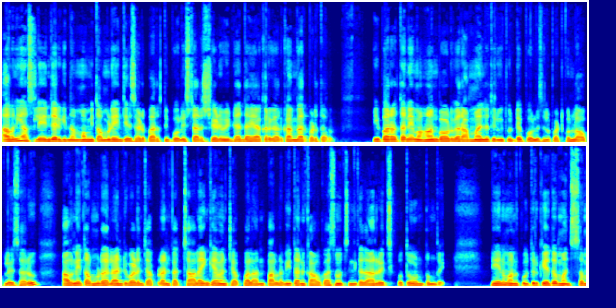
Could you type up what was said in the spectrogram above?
అవని అసలు ఏం జరిగిందమ్మా? మీ తమ్ముడు ఏం చేశాడు? భరత్ని పోలీసులు అరెస్ట్ చేయడం ఏంటని దయాకర్ గారు కంగారు పడతారు. ఈ భరత్ అనే మహానుభావుడు గారు అమ్మాయిలు తిరుగుతుంటే పోలీసులు పట్టుకుని లోపలేశారు. అవని తమ్ముడు ఎలాంటి వాడని చెప్పడానికి అది చాలా ఇంకేమైనా చెప్పాలని పల్లవి తనకు అవకాశం వచ్చింది కదా అని రెచ్చిపోతూ ఉంటుంది. నేను మన కూతురికి ఏదో మంచి సం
